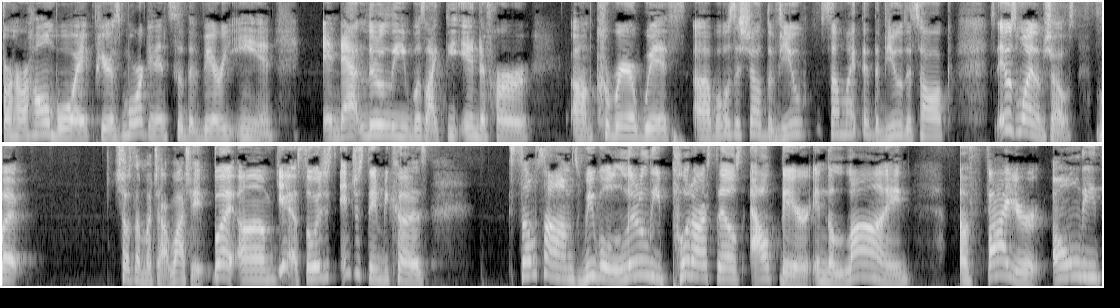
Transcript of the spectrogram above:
for her homeboy, Piers Morgan, until the very end. And that literally was like the end of her um, career with uh, what was the show? The View, something like that. The View, The Talk. It was one of them shows. But shows how much I watch it. But um, yeah, so it's just interesting because sometimes we will literally put ourselves out there in the line of fire only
